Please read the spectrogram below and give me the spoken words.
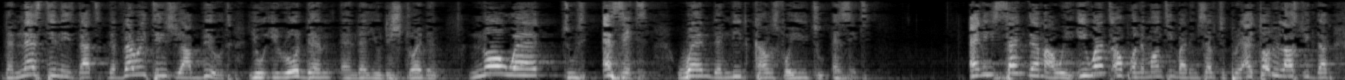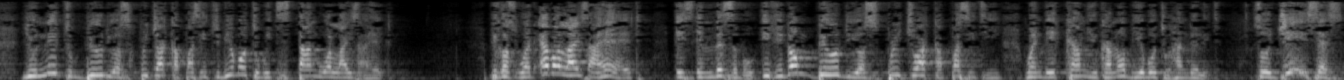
The next thing is that the very things you have built, you erode them and then you destroy them. Nowhere to exit when the need comes for you to exit. And he sent them away. He went up on the mountain by himself to pray. I told you last week that you need to build your spiritual capacity to be able to withstand what lies ahead. Because whatever lies ahead is invisible. If you don't build your spiritual capacity, when they come, you cannot be able to handle it. So Jesus,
